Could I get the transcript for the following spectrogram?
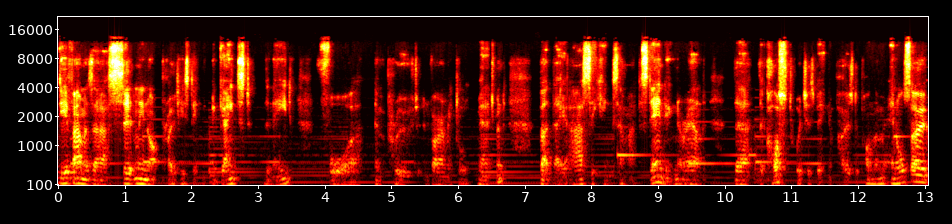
deer farmers are certainly not protesting against the need for improved environmental management, but they are seeking some understanding around the, the cost which is being imposed upon them. And also,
